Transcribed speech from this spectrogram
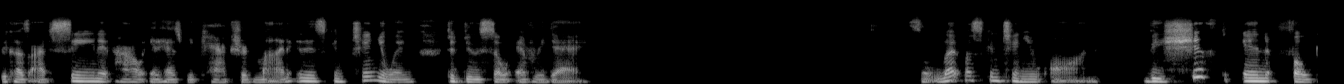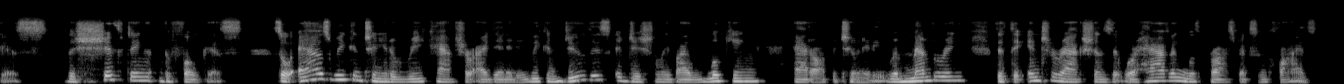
because I've seen it how it has recaptured mine. and is continuing to do so every day. So let us continue on. The shift in focus, the shifting the focus. So as we continue to recapture identity, we can do this additionally by looking at opportunity, remembering that the interactions that we're having with prospects and clients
